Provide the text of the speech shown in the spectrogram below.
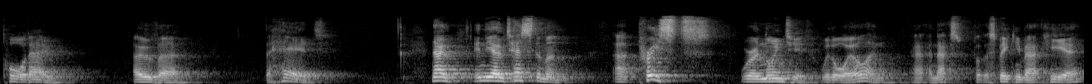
poured out over the head. Now, in the Old Testament, uh, priests were anointed with oil, and, and that's what they're speaking about here,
